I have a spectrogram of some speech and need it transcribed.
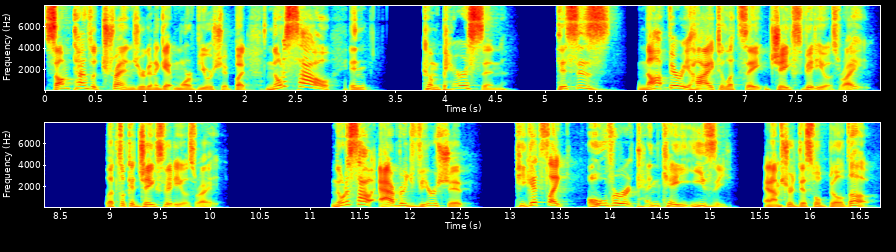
Sometimes with trends, you're going to get more viewership. But notice how, in comparison, this is not very high to, let's say, Jake's videos, right? Let's look at Jake's videos, right? Notice how average viewership, he gets like over 10K easy. And I'm sure this will build up.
